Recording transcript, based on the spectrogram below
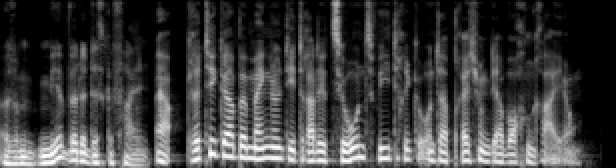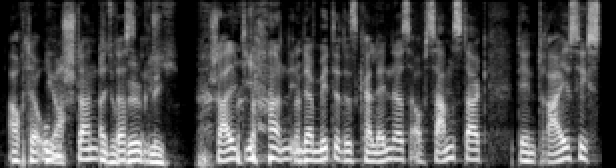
Also mir würde das gefallen. Ja, Kritiker bemängeln die traditionswidrige Unterbrechung der Wochenreihung. Auch der Umstand, also dass wirklich. Schaltjahren in der Mitte des Kalenders auf Samstag, den 30.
